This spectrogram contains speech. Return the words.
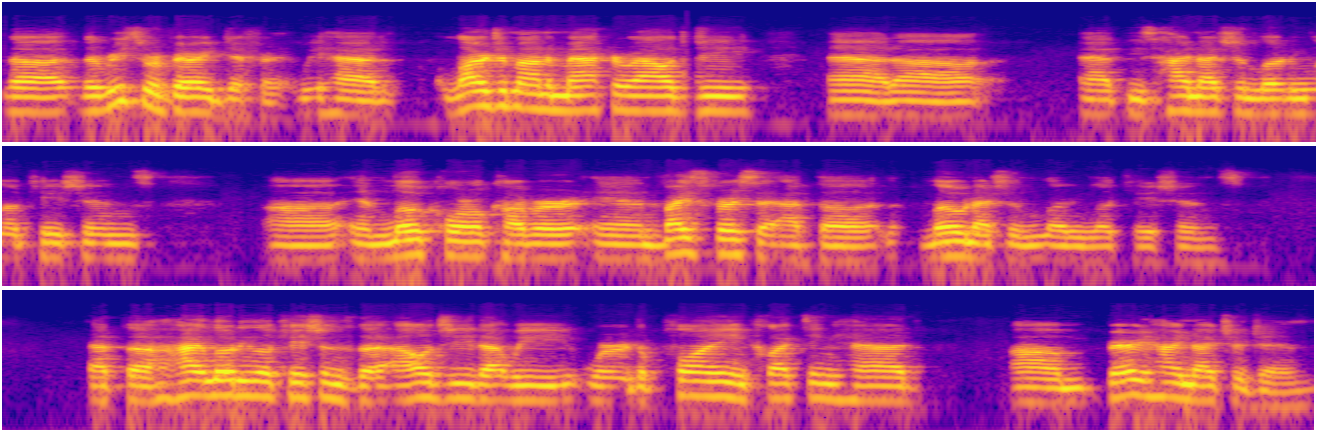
the, the reefs were very different. We had a large amount of macroalgae at, uh, at these high nitrogen loading locations uh, and low coral cover and vice versa at the low nitrogen loading locations. At the high loading locations, the algae that we were deploying and collecting had um, very high nitrogen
